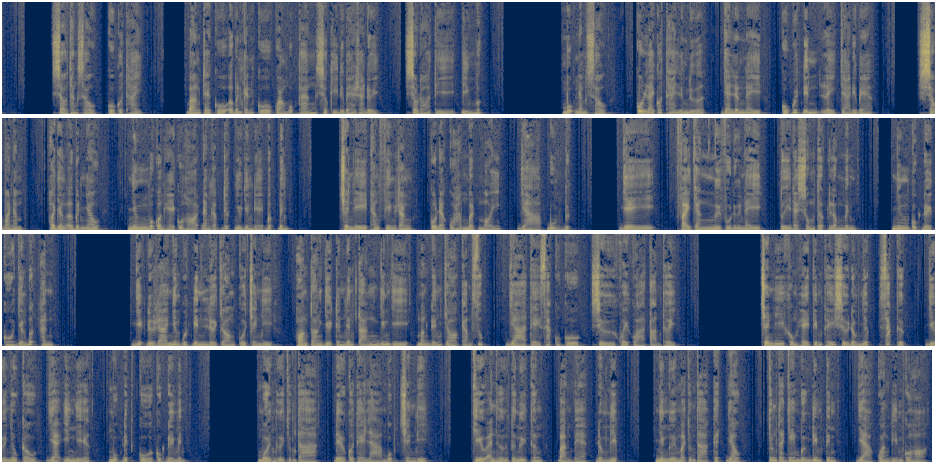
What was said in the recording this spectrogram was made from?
Sáu tháng sau, cô có thai. Bạn trai cô ở bên cạnh cô khoảng một tháng sau khi đứa bé ra đời, sau đó thì biến mất. Một năm sau, cô lại có thai lần nữa và lần này cô quyết định lấy cha đứa bé. Sau ba năm, họ vẫn ở bên nhau, nhưng mối quan hệ của họ đang gặp rất nhiều vấn đề bấp bênh. Jenny than phiền rằng cô đã quá mệt mỏi và buồn bực. Vậy phải chăng người phụ nữ này tuy đã sống thật lòng mình, nhưng cuộc đời cô vẫn bất hạnh. Việc đưa ra những quyết định lựa chọn của Jenny hoàn toàn dựa trên nền tảng những gì mang đến cho cảm xúc và thể xác của cô sự khuây khỏa tạm thời. Jenny không hề tìm thấy sự đồng nhất xác thực giữa nhu cầu và ý nghĩa, mục đích của cuộc đời mình. Mỗi người chúng ta đều có thể là một Jenny, chịu ảnh hưởng từ người thân, bạn bè, đồng nghiệp, những người mà chúng ta kết giao, chúng ta dây mượn niềm tin và quan điểm của họ.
